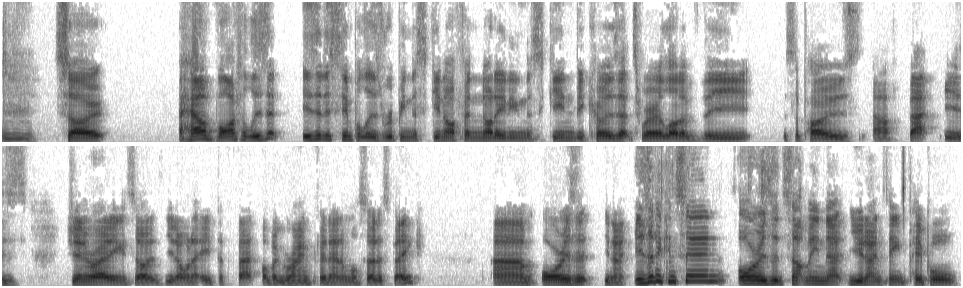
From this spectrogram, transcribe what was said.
Mm. So, how vital is it? Is it as simple as ripping the skin off and not eating the skin because that's where a lot of the supposed uh, fat is generating? So you don't want to eat the fat of a grain-fed animal, so to speak. Um, or is it, you know, is it a concern, or is it something that you don't think people,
